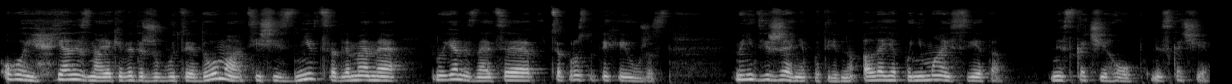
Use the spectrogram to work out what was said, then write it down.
Ой, я не знаю, як я видержу бути вдома ці шість днів. Це для мене, ну я не знаю, це, це просто тихий ужас. Мені движення потрібно, але я понімаю світа, не скачи гоп, не скачи,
